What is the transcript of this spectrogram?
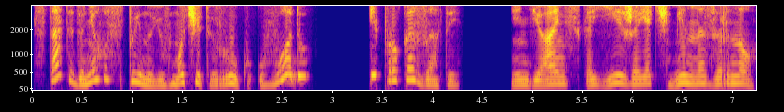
стати до нього спиною, вмочити руку у воду і проказати Індіанська їжа ячмінне зерно.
